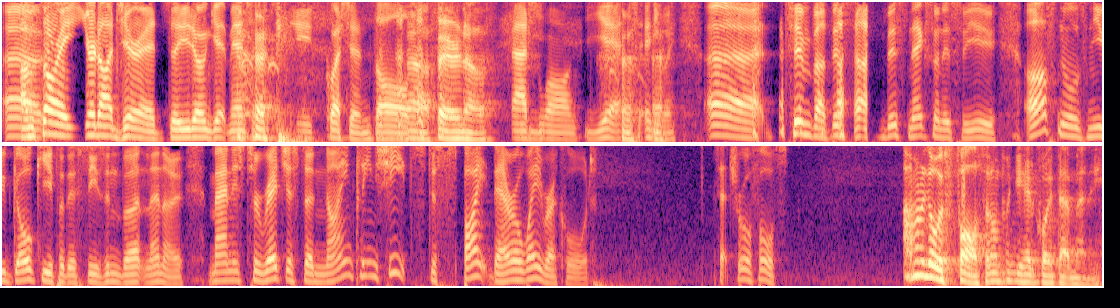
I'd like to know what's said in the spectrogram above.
I'm Uh, sorry, you're not Jared, so you don't get Manchester City questions all Uh, fair enough. match long. yet. Anyway, uh, Timber, this this next one is for you. Arsenal's new goalkeeper this season, Bernd Leno, managed to register nine clean sheets despite their away record. Is that true or false? I'm gonna go with false. I don't think he had quite that many.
